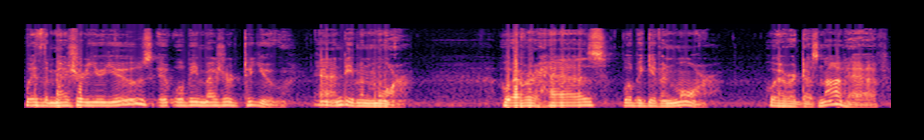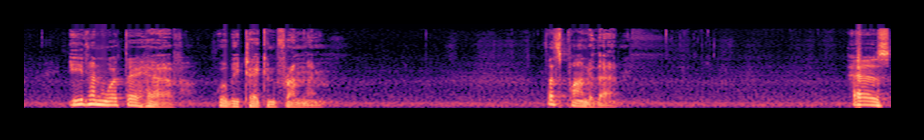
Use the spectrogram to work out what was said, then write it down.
With the measure you use, it will be measured to you, and even more. Whoever has will be given more. Whoever does not have, even what they have will be taken from them. Let's ponder that. As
